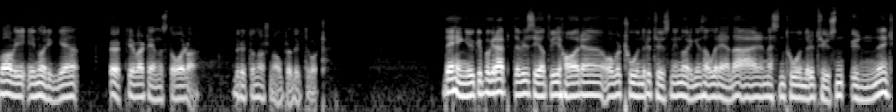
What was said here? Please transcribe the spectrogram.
hva vi i Norge øker hvert eneste år, da. Bruttonasjonalproduktet vårt. Det henger jo ikke på greip. Det vil si at vi har uh, over 200 000 i Norge som allerede er nesten 200 000 under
